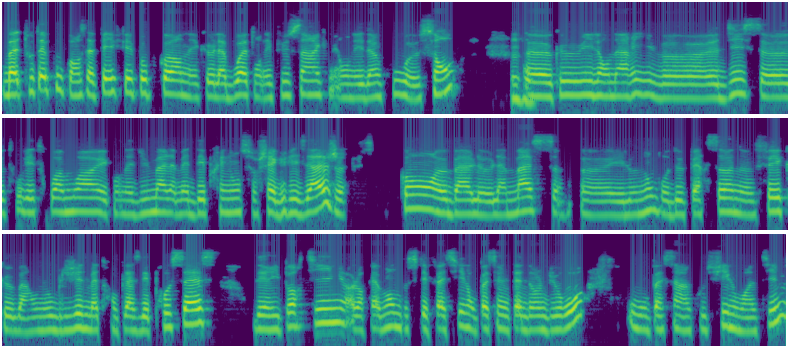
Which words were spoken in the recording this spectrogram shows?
Bah, tout à coup, quand ça fait effet popcorn et que la boîte, on n'est plus 5 mais on est d'un coup, heu, 100, Mmh mh. heu, qu'il en arrive, heu, 10, heu, tous les 3 mois et qu'on a du mal à mettre des prénoms sur chaque visage. Quand, bah, le la masse, et le nombre de personnes fait que, bah, on est obligé de mettre en place des process, des reporting, alors qu'avant, bah, c'était facile, on passait une tête dans le bureau ou on passait un coup de fil ou un Teams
